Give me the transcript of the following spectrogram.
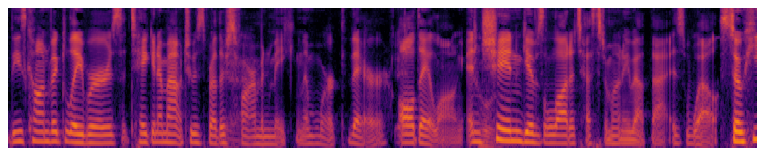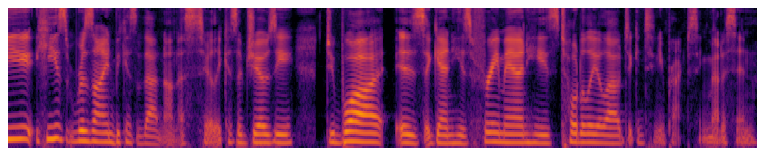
these convict laborers, taking them out to his brother's farm and making them work there all day long. And Chin gives a lot of testimony about that as well. So he he's resigned because of that, not necessarily because of Josie. Dubois is again, he's a free man. He's totally allowed to continue practicing medicine.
